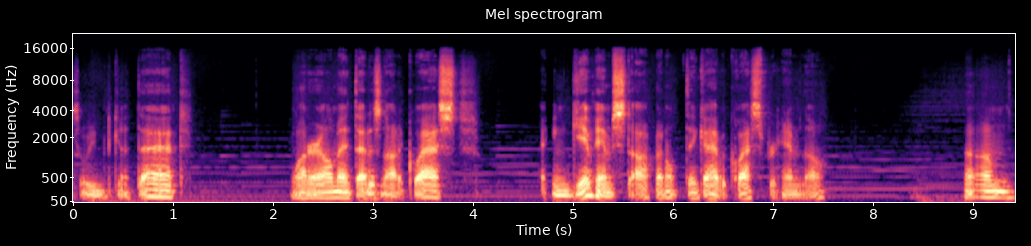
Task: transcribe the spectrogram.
So we got that. Water element, that is not a quest. I can give him stuff. I don't think I have a quest for him though. Um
